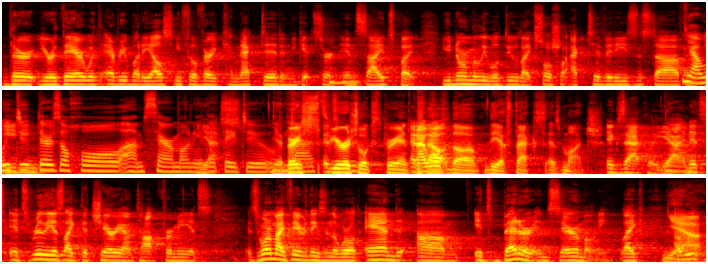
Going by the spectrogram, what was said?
there you're there with everybody else and you feel very connected and you get certain insights. But you normally will do like social activities and stuff. Yeah, and we eating. do. There's a whole um, ceremony that they do. Yeah, very Yes. spiritual experience And I will- without the the effects as much. Exactly. Yeah. Yeah. and it's it's really is like the cherry on top for me. It's it's one of my favorite things in the world, and um, it's better in ceremony. Like, uh, Yeah. we,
